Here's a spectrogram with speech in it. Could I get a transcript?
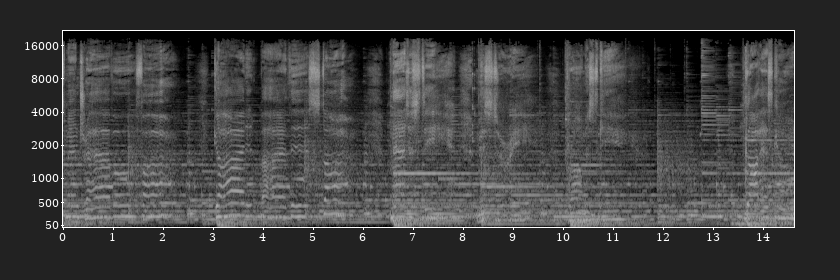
wise men travel far, guided by this star. Majesty, mystery, promised king. God has come.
